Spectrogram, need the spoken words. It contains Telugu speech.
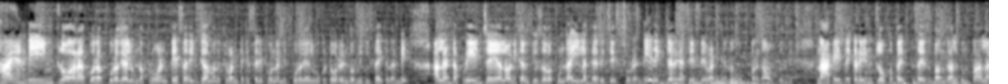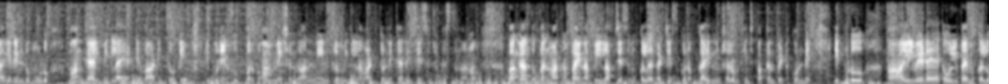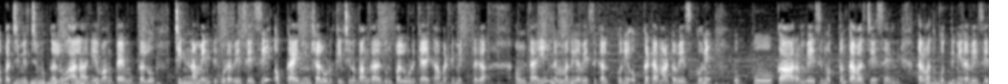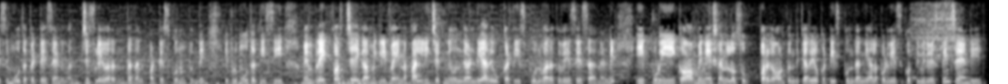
హాయ్ అండి. ఇంట్లో అరాకూర కూరగాయలు ఉన్నప్పుడు అంటే సరిగ్గా మనకి వంటకి సరిపోనన్ని కూరగాయలు ఒకటో రెండో మిగులుతాయి కదండి. అలాంటప్పుడు ఏం చేయాలో అని కన్ఫ్యూజ్ అవ్వకుండా ఇలా కర్రీ చేసి చూడండి. రెగ్యులర్గా చేసే వాటికన్నా సూపర్గా ఉంటుంది. నాకైతే ఇక్కడ ఇంట్లో ఒక పెద్ద సైజు బంగాళదుంప అలాగే రెండు మూడు వంకాయలు మిగిలాయండి. వాటితోటి ఇప్పుడు నేను సూపర్ కాంబినేషన్గా అన్ని ఇంట్లో మిగిలిన వాటితోనే కర్రీ చేసి చూపిస్తున్నాను. బంగాళదుంపని మాత్రం పైన పీల్ ఆఫ్ చేసి ముక్కలుగా కట్ చేసుకొని ఒక ఐదు నిమిషాలు ఉడికించి పక్కన పెట్టుకోండి. ఇప్పుడు ఆయిల్ వేడయ్యాక ఉల్లిపాయ ముక్కలు పచ్చిమిర్చి ముక్కలు అలాగే వంకాయ ముక్కలు చిన్న మెంతి కూడా వేసేసి ఒక ఐదు నిమిషాలు ఉడికించిన బంగాళదుంపలు ఉడికాయి కాబట్టి మెత్తగా ఉంటాయి. నెమ్మదిగా వేసి కలుపుకొని ఒక్క టమాటో వేసుకొని ఉప్పు కారం వేసి మొత్తం కవర్ చేసేయండి. తర్వాత కొత్తిమీర వేసేసి మూత పెట్టేసేయండి. మంచి ఫ్లేవర్ అంతా దానికి పట్టేసుకొని ఉంటుంది. ఇప్పుడు మూత తీసి మేము బ్రేక్ఫాస్ట్ చేయగా మిగిలిపోయిన పల్లీ చట్నీ ఉందండి. అది ఒక టీ స్పూన్ వరకు వేసేసానండి. ఇప్పుడు ఈ కాంబినేషన్లో సూపర్గా ఉంటుంది కర్రీ. ఒక టీ స్పూన్ ధనియాల పొడి వేసి కొత్తిమీర వేసి దించేయండి.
